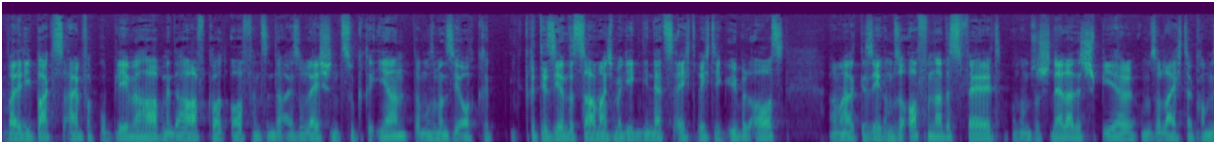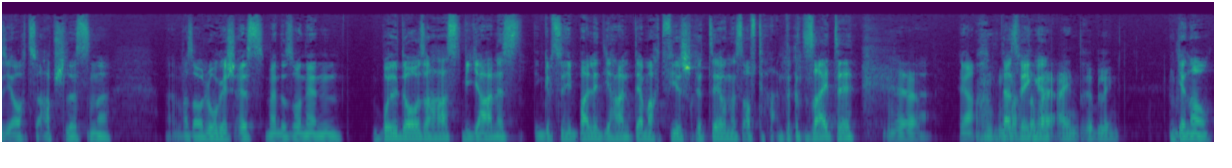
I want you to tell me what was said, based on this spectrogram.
Weil die Bucks einfach Probleme haben, in der Halfcourt-Offense, in der Isolation zu kreieren. Da muss man sie auch kritisieren. Das sah manchmal gegen die Nets echt richtig übel aus. Aber man hat gesehen, umso offener das Feld und umso schneller das Spiel, umso leichter kommen sie auch zu Abschlüssen. Was auch logisch ist, wenn du so einen Bulldozer hast wie Janis, den gibst du den Ball in die Hand, der macht vier Schritte und ist auf der anderen Seite. Ja. Ja, und deswegen. Macht dabei ein Dribbling. Genau.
